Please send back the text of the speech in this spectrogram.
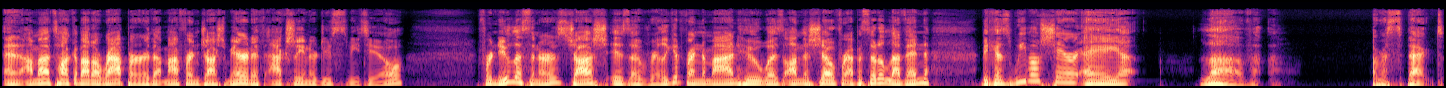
and I'm gonna talk about a rapper that my friend Josh Meredith actually introduced me to. For new listeners, Josh is a really good friend of mine who was on the show for episode 11 because we both share a love, a respect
